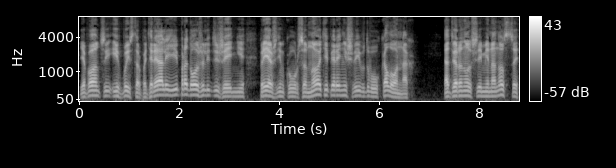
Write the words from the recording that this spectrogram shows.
японцы их быстро потеряли и продолжили движение прежним курсом, но теперь они шли в двух колоннах. Отвернувшие миноносцы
